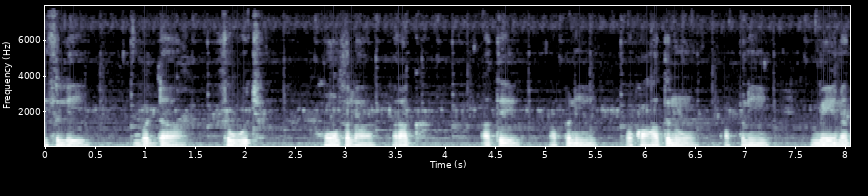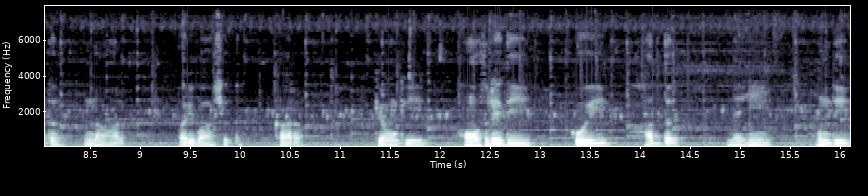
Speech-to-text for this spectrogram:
ਇਸ ਲਈ ਵੱਡਾ ਸੋਚ, ਹੌਸਲਾ ਰੱਖ ਅਤੇ ਆਪਣੀ ਔਕਾਤ ਨੂੰ ਆਪਣੀ ਮਿਹਨਤ ਨਾਲ ਪਰਿਭਾਸ਼ਿਤ ਕਰ ਕਿਉਂਕਿ ਹੌਸਲੇ ਦੀ ਕੋਈ ਹੱਦ ਨਹੀਂ ਹੁੰਦੀ।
